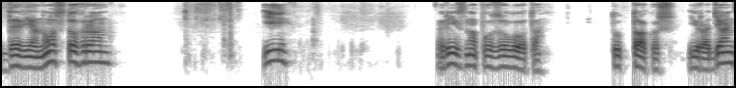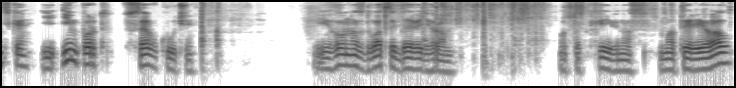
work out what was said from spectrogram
90 грам. І різна позолота. Тут також і радянське, і імпорт, все в кучі. Його у нас 29 грам. Отакий у нас матеріал.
